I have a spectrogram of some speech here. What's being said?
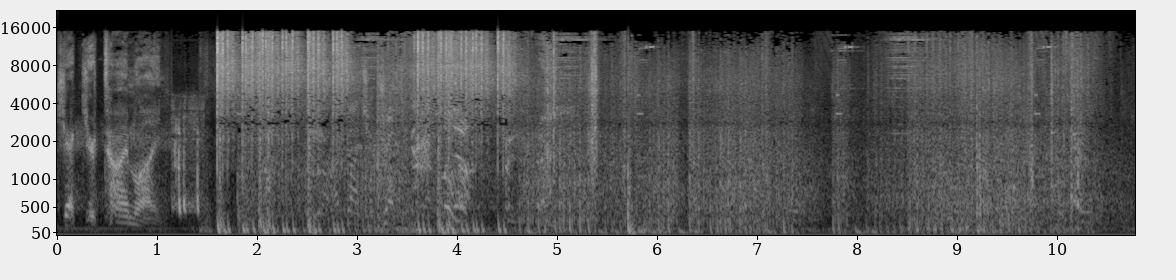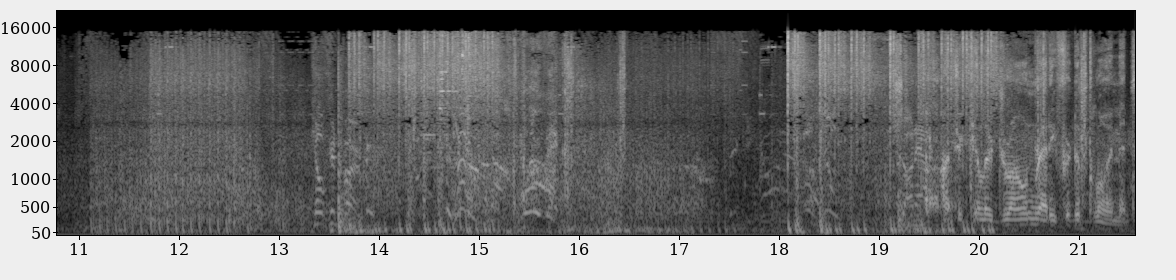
Check your timeline. I got you. Drop it. Confirmed. Shot out. Hunter-killer drone ready for deployment.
